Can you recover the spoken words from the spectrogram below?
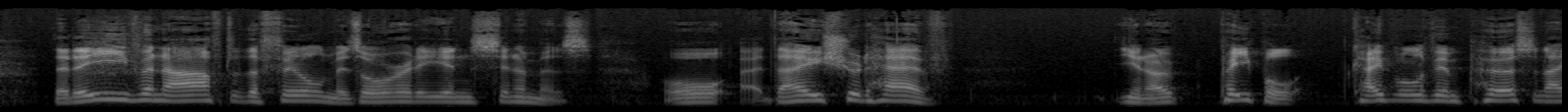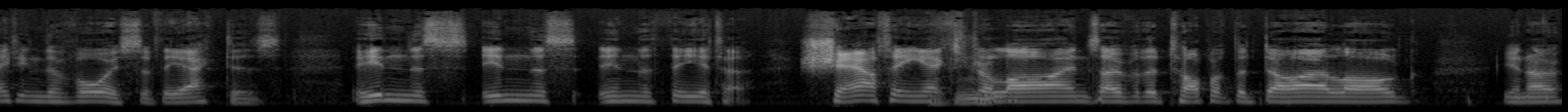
that even after the film is already in cinemas, or uh, they should have, you know, people capable of impersonating the voice of the actors in this in this in the theater, shouting extra mm-hmm. lines over the top of the dialogue, you know,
